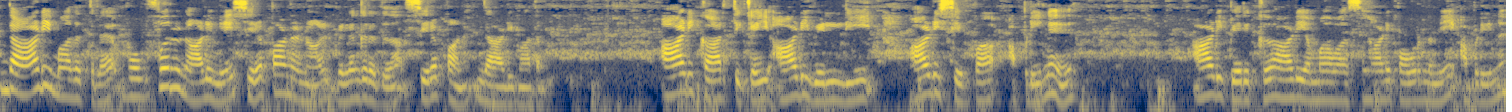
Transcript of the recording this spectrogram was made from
இந்த ஆடி மாதத்தில் ஒவ்வொரு நாளுமே சிறப்பான நாள் விளங்குறது தான் சிறப்பான இந்த ஆடி மாதம். ஆடி கார்த்திகை ஆடி வெள்ளி ஆடி செவ்வா அப்படின்னு ஆடி பெருக்கு ஆடி அமாவாசை ஆடி பௌர்ணமி அப்படின்னு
